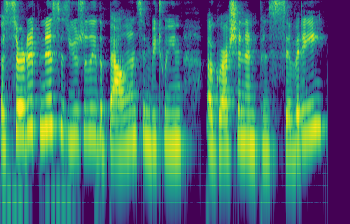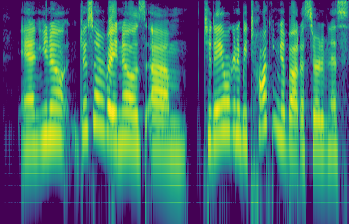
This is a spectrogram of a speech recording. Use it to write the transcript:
Assertiveness is usually the balance in between aggression and passivity. And you know, just so everybody knows, um, today we're going to be talking about assertiveness,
